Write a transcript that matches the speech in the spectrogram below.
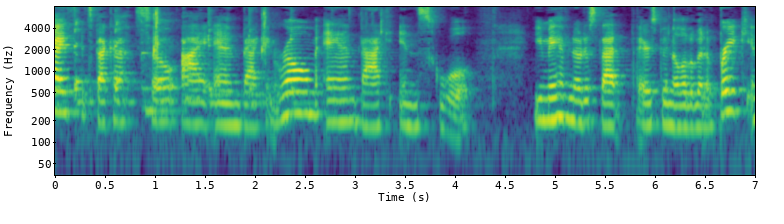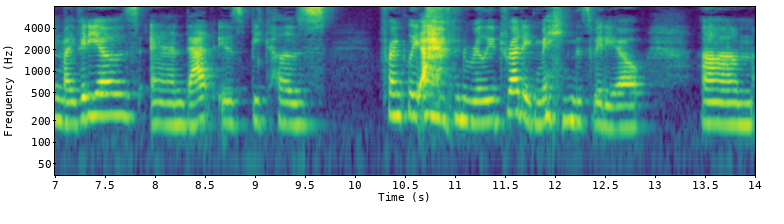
guys, it's Becca. So I am back in Rome and back in school. You may have noticed that there's been a little bit of break in my videos, and that is because, frankly, I have been really dreading making this video. Um,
